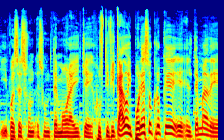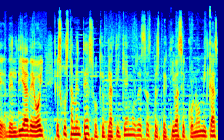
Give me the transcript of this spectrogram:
y pues es un, es un temor ahí que justificado y por eso creo que eh, el tema de, del día de hoy es justamente eso, que platiquemos de esas perspectivas económicas,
